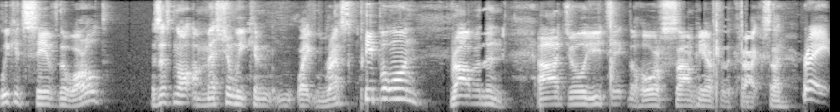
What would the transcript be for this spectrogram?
We could save the world. Is this not a mission we can, like, risk people on? Rather than, ah, Joel, you take the horse, I'm here for the crack, son. Right.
